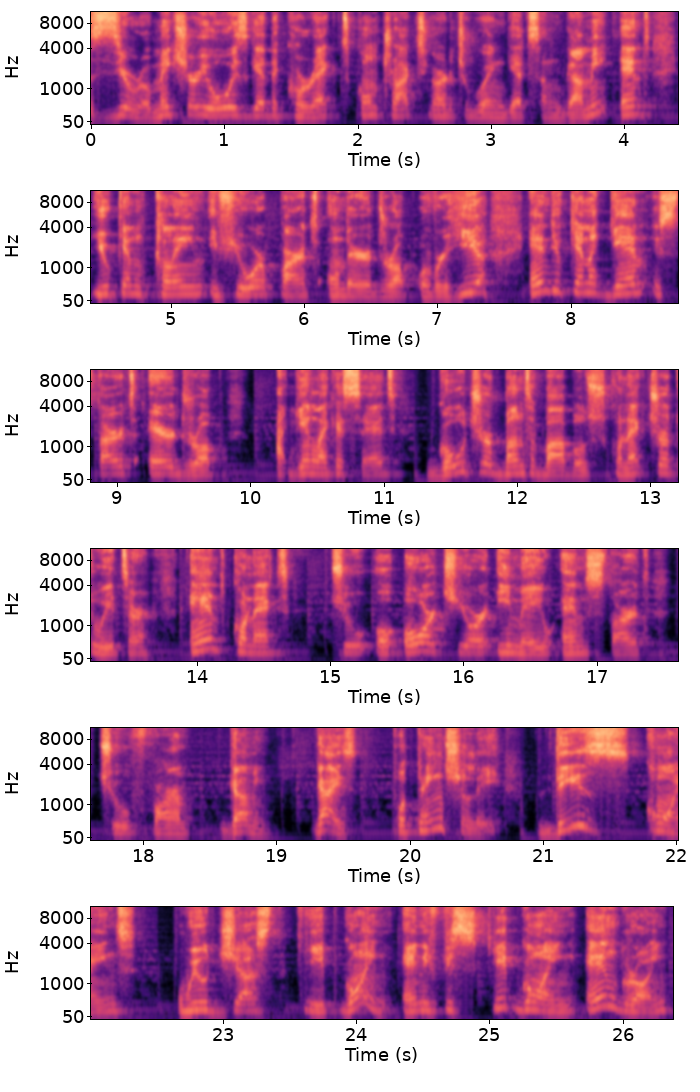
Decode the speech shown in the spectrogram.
zero. Make sure you always get the correct contract in order to go and get some gummy. And you can claim if you are part on the airdrop over here. And you can again start airdrop again, like I said, go to your Banter Bubbles, connect your Twitter, and connect to or, to your email and start to farm gummy. Guys, potentially these coins will just keep going. And if you keep going and growing,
